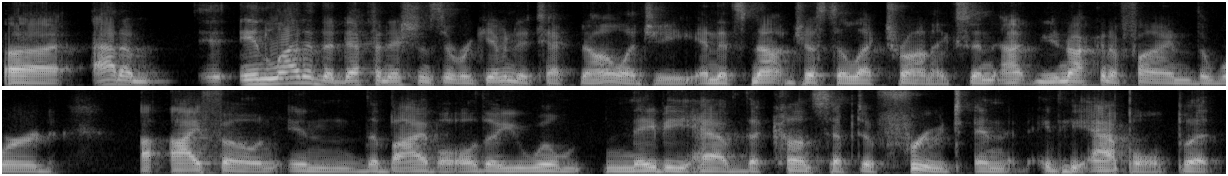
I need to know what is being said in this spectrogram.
Uh, Adam, in light of the definitions that were given to technology, and it's not just electronics, and uh, you're not going to find the word uh, iPhone in the Bible, although you will maybe have the concept of fruit and the apple, but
